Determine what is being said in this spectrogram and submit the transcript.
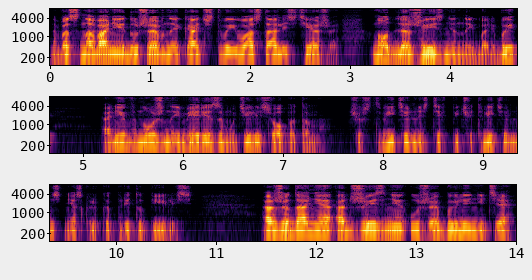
В основании душевные качества его остались те же, но для жизненной борьбы они в нужной мере замутились опытом. Чувствительность и впечатлительность несколько притупились. Ожидания от жизни уже были не те.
